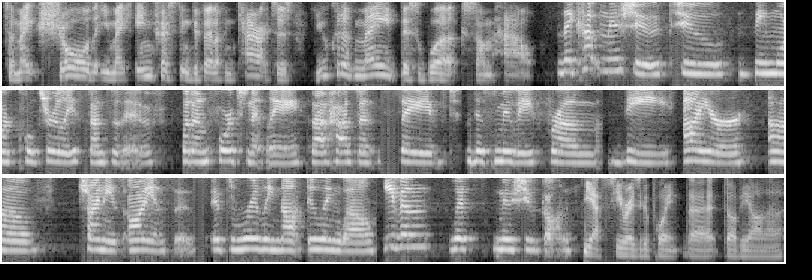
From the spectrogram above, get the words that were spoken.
to make sure that you make interesting, developing characters. You could have made this work somehow. They cut Mushu to be more culturally sensitive, but unfortunately, that hasn't saved this movie from the ire of Chinese audiences. It's really not doing well, even with Mushu gone. Yes, you raise a good point there, Daviana.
